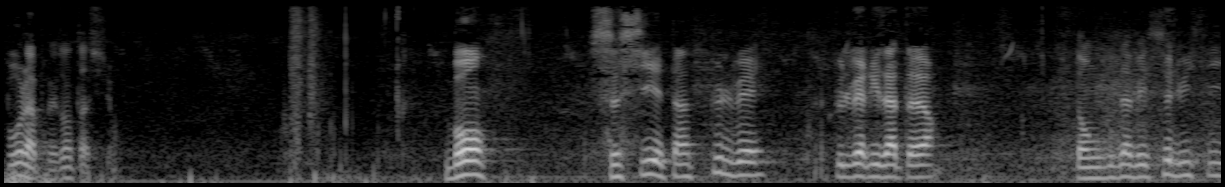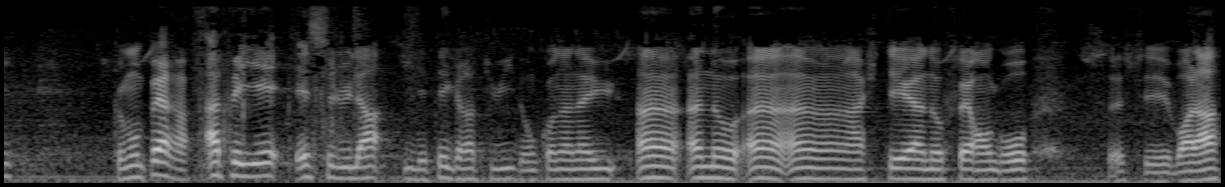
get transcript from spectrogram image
pour la présentation. Bon, ceci est un pulvé, pulvérisateur. Donc vous avez celui-ci que mon père a payé et celui-là il était gratuit donc on en a eu un, un, un acheté un offert en gros c'est voilà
